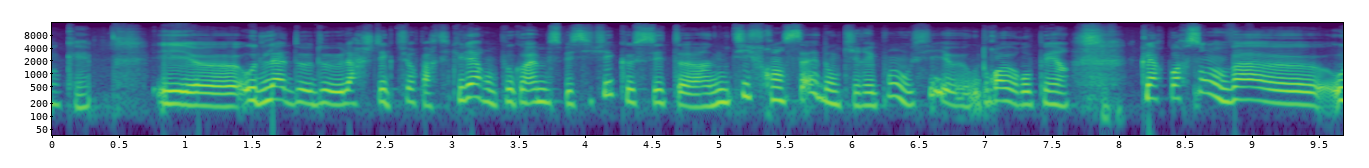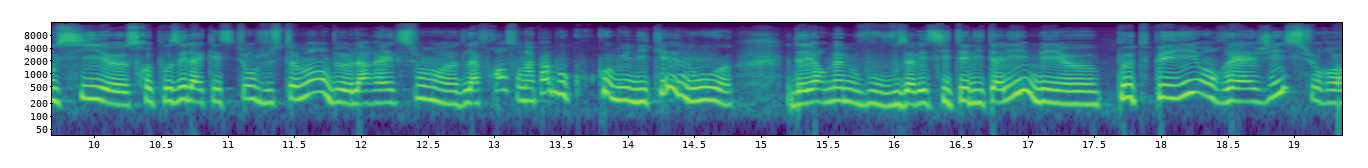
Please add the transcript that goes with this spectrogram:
Ok. Et euh, au-delà de, de l'architecture particulière, on peut quand même spécifier que c'est un outil français, donc qui répond aussi euh, au droit européen. Claire Poisson, on va euh, aussi se reposer la question justement de la réaction de la France. On n'a pas beaucoup communiqué, nous. D'ailleurs, même vous, vous, avez cité l'Italie, mais peu de pays ont réagi sur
